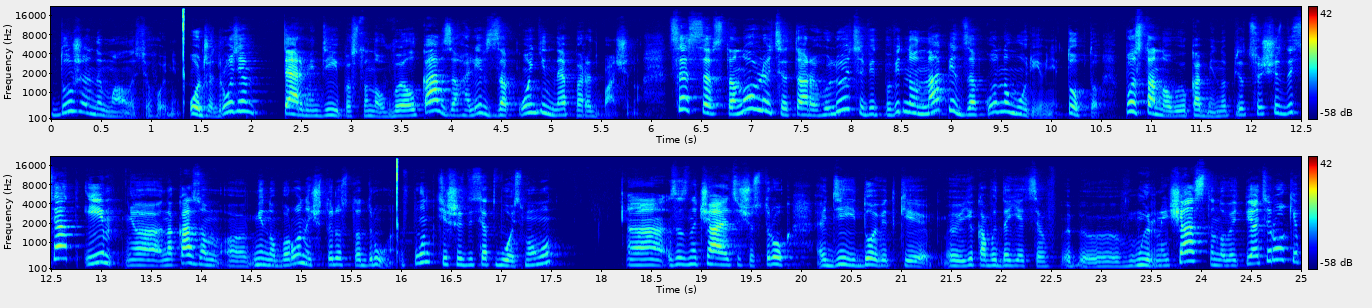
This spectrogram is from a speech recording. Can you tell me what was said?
дуже немало сьогодні. Отже, друзі. Термін дії постанов ВЛК взагалі в законі не передбачено. Це все встановлюється та регулюється відповідно на підзаконному рівні, тобто постановою Кабміну 560 і е, наказом е, Міноборони 402. В пункті 68 Е, Зазначається, що строк е, дії довідки, е, яка видається в, е, мирний час, становить 5 років.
